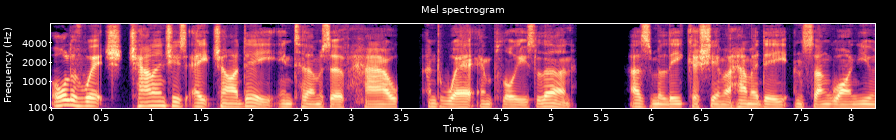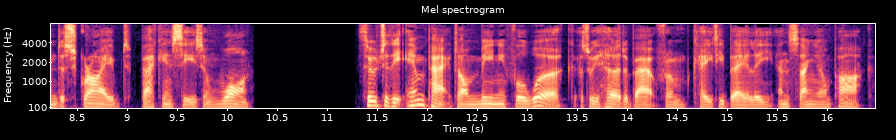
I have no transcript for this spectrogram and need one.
all of which challenges HRD in terms of how and where employees learn, as Melika Shirmohammadi and Sungwon Yoon described back in Season 1, through to the impact on meaningful work, as we heard about from Katie Bailey and Sunyoung Park.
